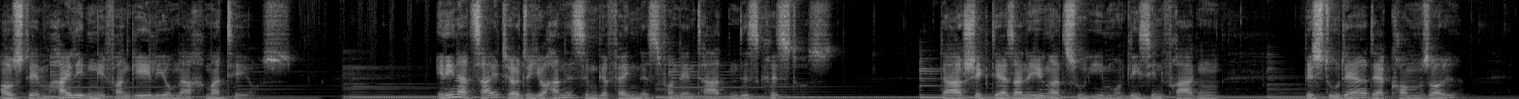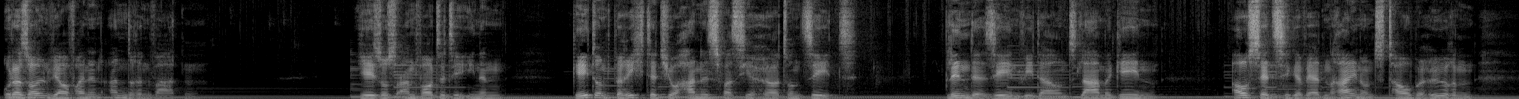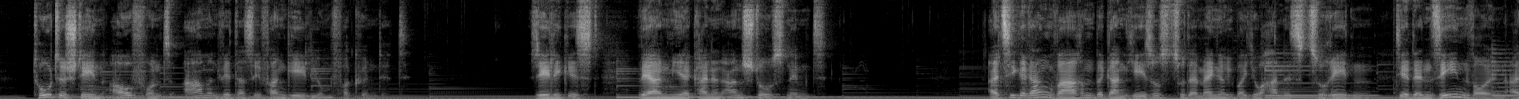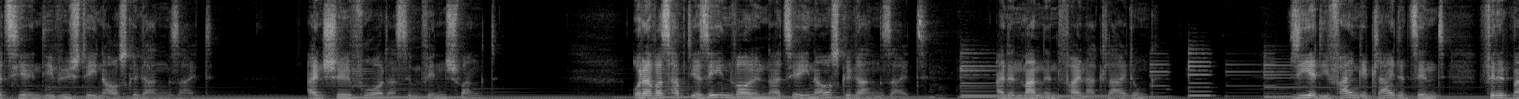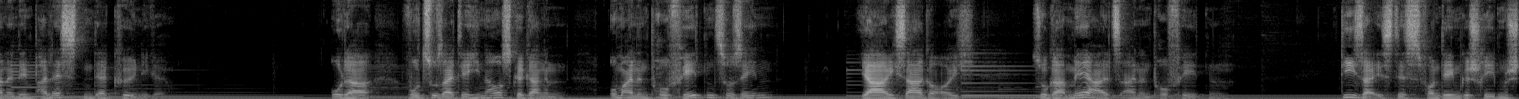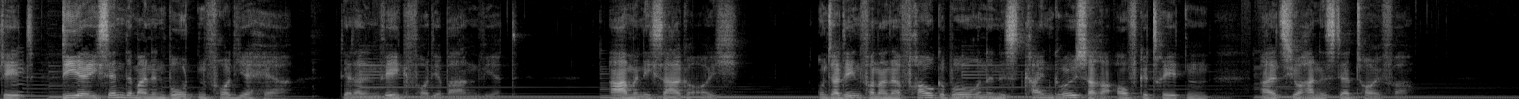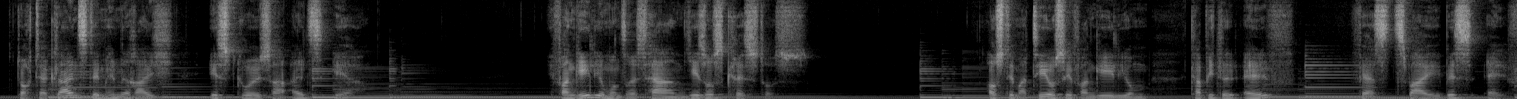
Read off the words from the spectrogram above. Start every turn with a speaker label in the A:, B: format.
A: Aus dem heiligen Evangelium nach Matthäus. In jener Zeit hörte Johannes im Gefängnis von den Taten des Christus. Da schickte er seine Jünger zu ihm und ließ ihn fragen, Bist du der, der kommen soll, oder sollen wir auf einen anderen warten? Jesus antwortete ihnen, Geht und berichtet Johannes, was ihr hört und seht. Blinde sehen wieder und Lahme gehen, Aussätzige werden rein und Taube hören, Tote stehen auf und Armen wird das Evangelium verkündet. Selig ist, wer an mir keinen Anstoß nimmt. Als sie gegangen waren, begann Jesus zu der Menge über Johannes zu reden, die ihr denn sehen wollen, als ihr in die Wüste hinausgegangen seid. Ein Schilfrohr, das im Wind schwankt? Oder was habt ihr sehen wollen, als ihr hinausgegangen seid? Einen Mann in feiner Kleidung? Siehe, die fein gekleidet sind, findet man in den Palästen der Könige. Oder wozu seid ihr hinausgegangen, um einen Propheten zu sehen? Ja, ich sage euch, sogar mehr als einen Propheten. Dieser ist es, von dem geschrieben steht, siehe, ich sende meinen Boten vor dir her, der deinen Weg vor dir bahnen wird. Amen, ich sage euch, unter den von einer Frau geborenen ist kein größerer aufgetreten als Johannes der Täufer. Doch der Kleinste im Himmelreich ist größer als er. Evangelium unseres Herrn Jesus Christus. Aus dem Matthäusevangelium Kapitel 11, Vers 2 bis 11.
